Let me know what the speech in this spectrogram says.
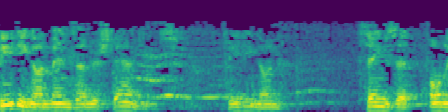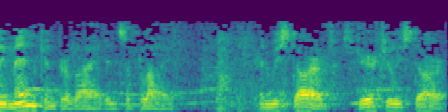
feeding on men's understandings, feeding on things that only men can provide and supply, and we starve, spiritually starve.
